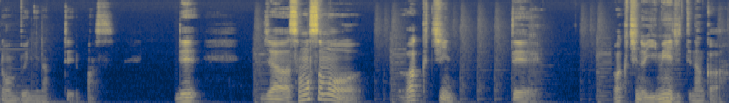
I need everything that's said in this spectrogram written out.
論文になっています。で、じゃあそもそもワクチンって、ワクチンのイメージってなんか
